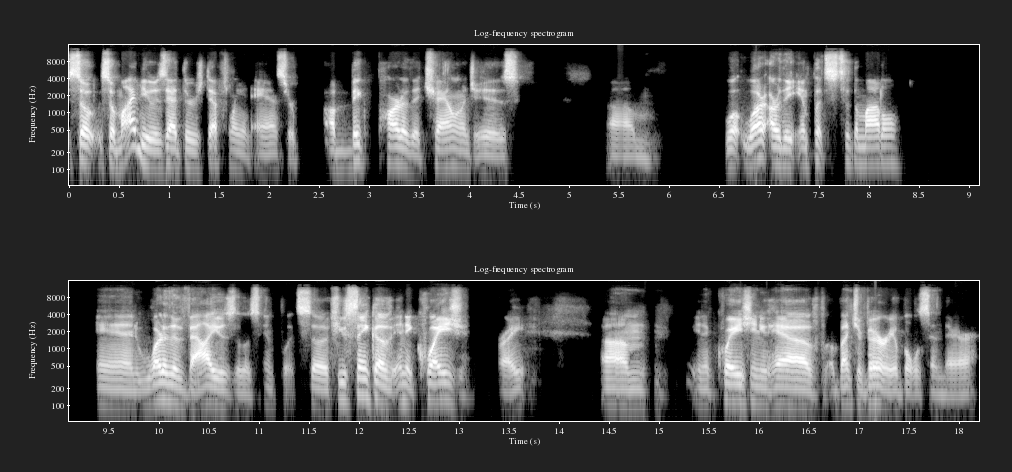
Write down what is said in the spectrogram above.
so so my view is that there's definitely an answer. A big part of the challenge is um, what what are the inputs to the model and what are the values of those inputs. So if you think of an equation, right? Um, an equation, you have a bunch of variables in there,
